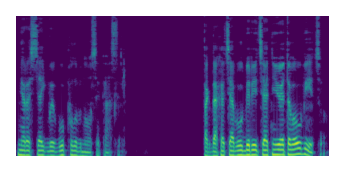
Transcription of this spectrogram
не растягивая губ, улыбнулся Каслер. Тогда хотя бы уберите от нее этого убийцу.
